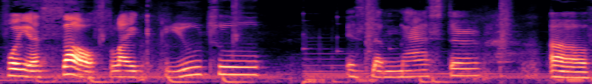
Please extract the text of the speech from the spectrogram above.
for yourself. Like youtube is the master of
